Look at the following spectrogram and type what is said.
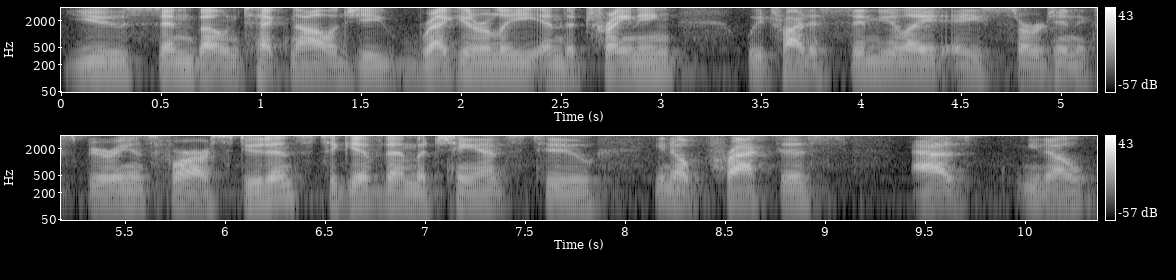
use SynBone technology regularly in the training. We try to simulate a surgeon experience for our students to give them a chance to, you know, practice as, you know,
